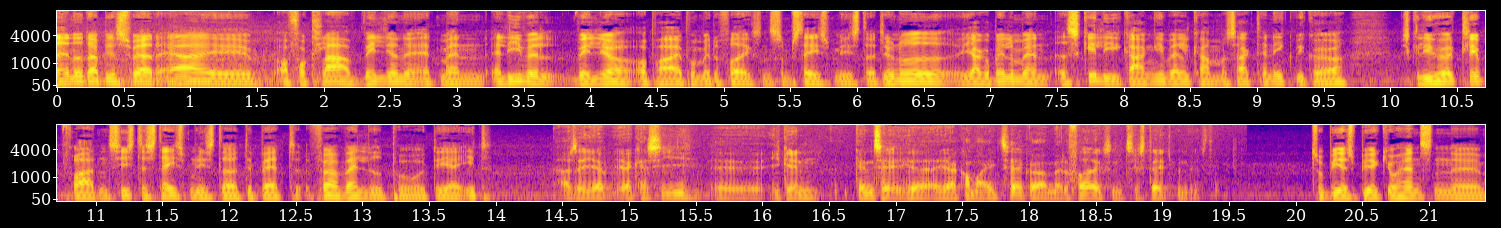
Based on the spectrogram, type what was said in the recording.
andet, der bliver svært, er øh, at forklare vælgerne, at man alligevel vælger at pege på Mette Frederiksen som statsminister. Det er jo noget, Jacob Ellemann adskillige gange i valgkampen har sagt, han ikke vil gøre. Vi skal lige høre et klip fra den sidste statsministerdebat før valget på DR1. Altså, jeg, jeg kan sige øh, igen, gentage her, at jeg kommer ikke til at gøre Mette Frederiksen til statsminister. Tobias Birk Johansen, øh,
